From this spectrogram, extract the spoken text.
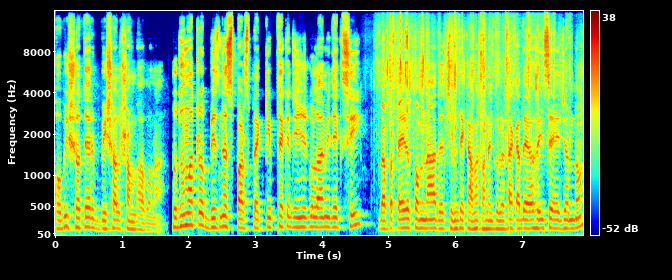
ভবিষ্যতের বিশাল সম্ভাবনা। শুধুমাত্র বিজনেস পার্সপেক্টিভ থেকে জিনিসগুলো আমি দেখছি। ব্যাপারটা এরকম না যে চীন থেকে আমাকে অনেকগুলো টাকা দেওয়া হয়েছে এই জন্য।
